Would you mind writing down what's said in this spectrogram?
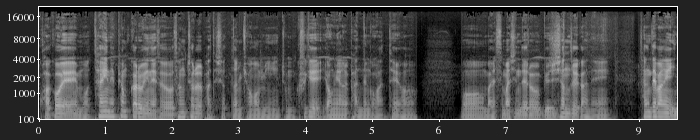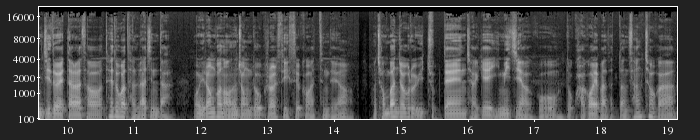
과거에 뭐 타인의 평가로 인해서 상처를 받으셨던 경험이 좀 크게 영향을 받는 것 같아요. 뭐 말씀하신 대로 뮤지션들 간에 상대방의 인지도에 따라서 태도가 달라진다. 뭐 이런 건 어느 정도 그럴 수 있을 것 같은데요. 전반적으로 위축된 자기의 이미지하고 또 과거에 받았던 상처가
